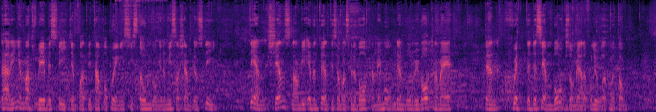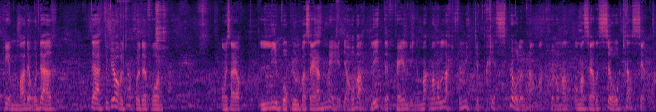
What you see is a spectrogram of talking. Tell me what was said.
Det här är ingen match vi är besviken för att vi tappar poäng i sista omgången och missar Champions League. Den känslan vi eventuellt i så fall skulle vakna med imorgon, den borde vi vakna med den 6 december också om vi hade förlorat mot dem hemma då. Och där, där tycker jag väl kanske det från, om vi säger, Liverpool-baserad media har varit lite felvind. Man, man har lagt för mycket press på den här matchen om man, om man ser det så krasst sett.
